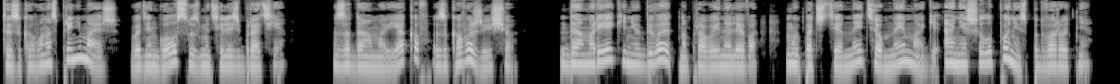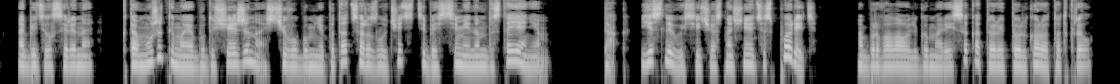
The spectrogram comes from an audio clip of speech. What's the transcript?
«Ты за кого нас принимаешь?» — в один голос возмутились братья. «За Даамарьяков? За кого же еще? Да, марьяки не убивают направо и налево. Мы почтенные темные маги, а не шелупони с подворотня», — обиделся Рене. «К тому же ты моя будущая жена, с чего бы мне пытаться разлучить тебя с семейным достоянием?» «Так, если вы сейчас начнете спорить», — оборвала Ольга Мариса, который только рот открыл,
